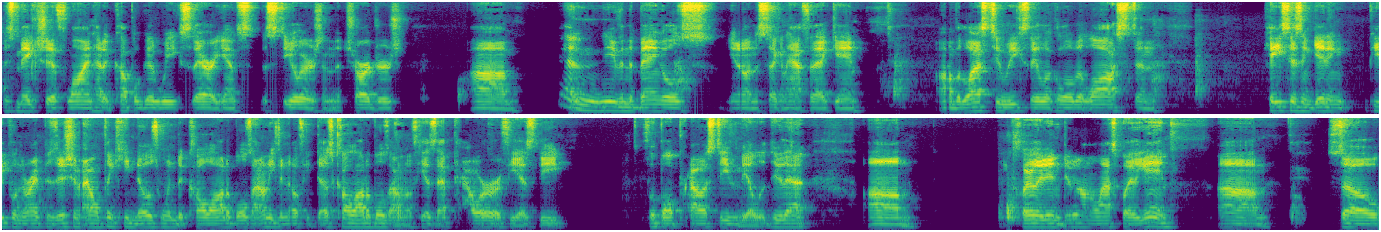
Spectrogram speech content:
this makeshift line, had a couple good weeks there against the Steelers and the Chargers, um, and even the Bengals. You know, in the second half of that game. Um, but the last two weeks, they look a little bit lost, and Case isn't getting people in the right position. I don't think he knows when to call audibles. I don't even know if he does call audibles. I don't know if he has that power or if he has the football prowess to even be able to do that. Um, he clearly didn't do it on the last play of the game. Um, so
